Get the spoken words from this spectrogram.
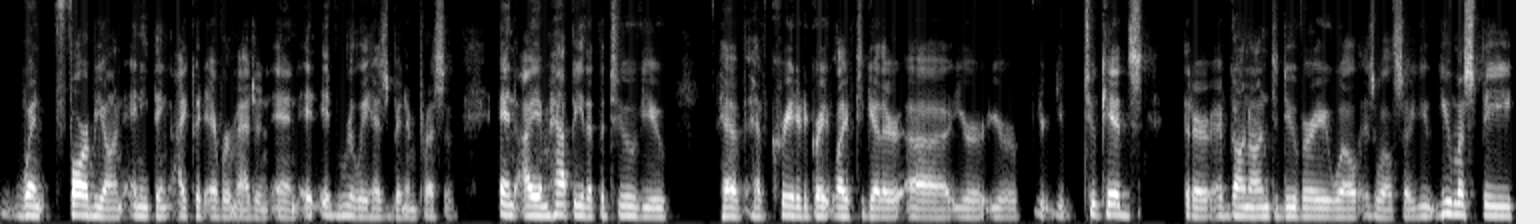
went far beyond anything I could ever imagine, and it, it really has been impressive. And I am happy that the two of you have have created a great life together. Uh, your your your, your two kids that are have gone on to do very well as well. So you you must be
